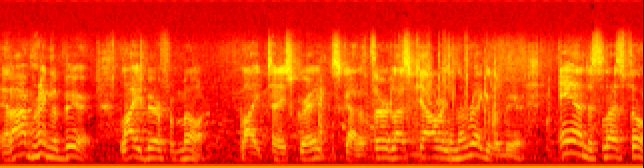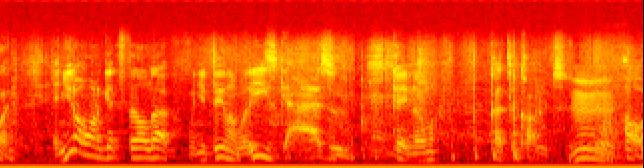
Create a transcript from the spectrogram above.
And I bring the beer. Light beer from Miller. Light tastes great. It's got a third less calories than the regular beer. And it's less filling. And you don't want to get filled up when you're dealing with these guys who... Okay, Numa, cut the cards. Mm. Oh,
